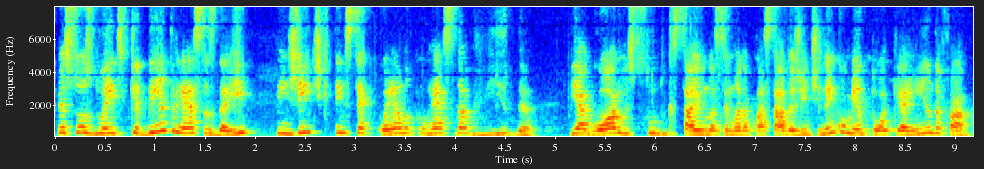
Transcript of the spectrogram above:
pessoas doentes, porque dentre essas daí, tem gente que tem sequela para o resto da vida. E agora o estudo que saiu na semana passada, a gente nem comentou aqui ainda, Fábio,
